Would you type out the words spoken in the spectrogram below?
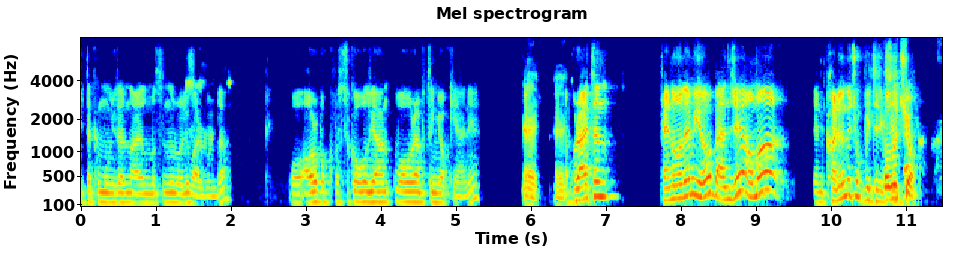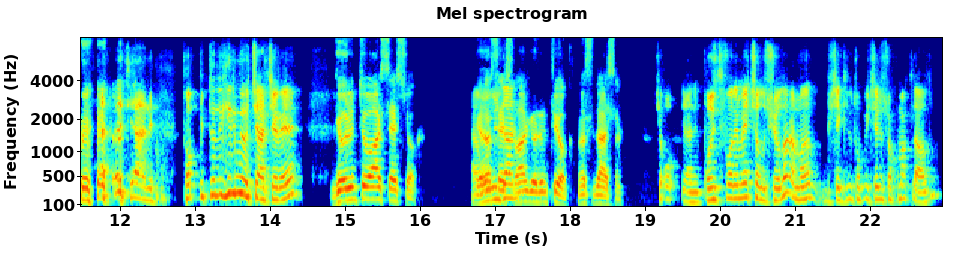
bir takım oyuncuların ayrılmasının rolü var bunda. O Avrupa Kupası kovalayan Wolverhampton yok yani. Evet, evet. Brighton fena oynamıyor bence ama yani Kalyon da çok beceriksiz. Sonuç yok. evet yani top bir türlü girmiyor çerçeveye. Görüntü var ses yok. Yani ya da yüzden, ses var görüntü yok. Nasıl dersin? Yani pozitif oynamaya çalışıyorlar ama bir şekilde topu içeri sokmak lazım.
